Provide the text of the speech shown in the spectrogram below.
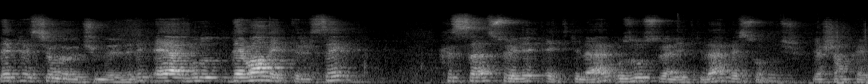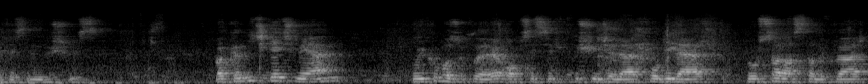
Depresyon ölçümleri dedik. Eğer bunu devam ettirirsek kısa süreli etkiler, uzun süren etkiler ve sonuç. Yaşam kalitesinin düşmesi. Bakın hiç geçmeyen uyku bozuklukları, obsesif düşünceler, fobiler, ruhsal hastalıklar,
